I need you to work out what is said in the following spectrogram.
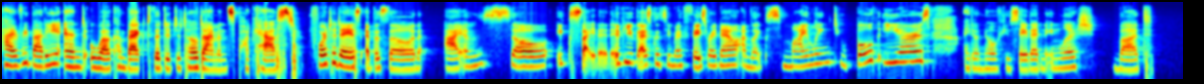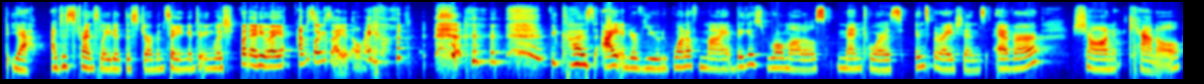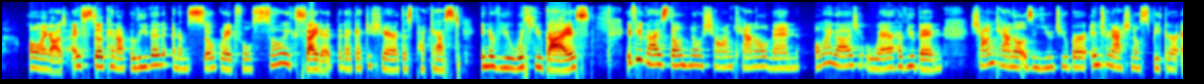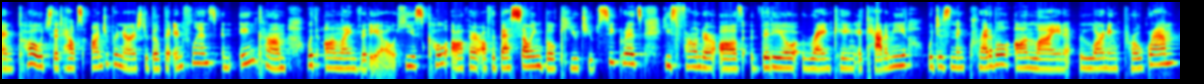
Hi, everybody, and welcome back to the Digital Diamonds podcast. For today's episode, I am so excited. If you guys could see my face right now, I'm like smiling to both ears. I don't know if you say that in English, but yeah, I just translated this German saying into English. But anyway, I'm so excited. Oh my God. because I interviewed one of my biggest role models, mentors, inspirations ever. Sean Cannell. Oh my gosh, I still cannot believe it. And I'm so grateful, so excited that I get to share this podcast interview with you guys. If you guys don't know Sean Cannell, then oh my gosh, where have you been? Sean Cannell is a YouTuber, international speaker, and coach that helps entrepreneurs to build their influence and income with online video. He is co author of the best selling book, YouTube Secrets. He's founder of Video Ranking Academy, which is an incredible online learning program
